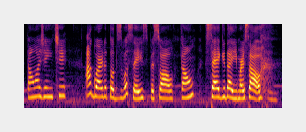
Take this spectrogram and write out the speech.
Então a gente aguarda todos vocês, pessoal. Então, segue daí, Marçal.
